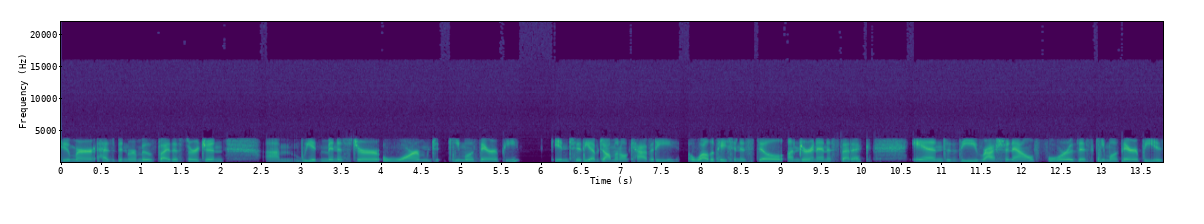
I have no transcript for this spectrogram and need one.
tumor has been removed by the surgeon, um, we administer warmed chemotherapy into the abdominal cavity while the patient is still under an anesthetic. And the rationale for this chemotherapy is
